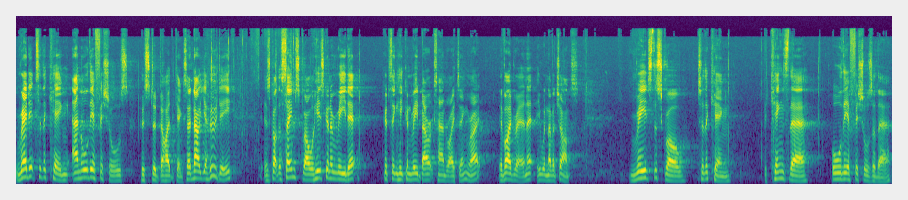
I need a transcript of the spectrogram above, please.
read it to the king and all the officials who stood behind the king. So now Yehudi has got the same scroll. He's going to read it. Good thing he can read Baruch's handwriting, right? If I'd written it, he wouldn't have a chance. Reads the scroll to the king. The king's there. All the officials are there.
